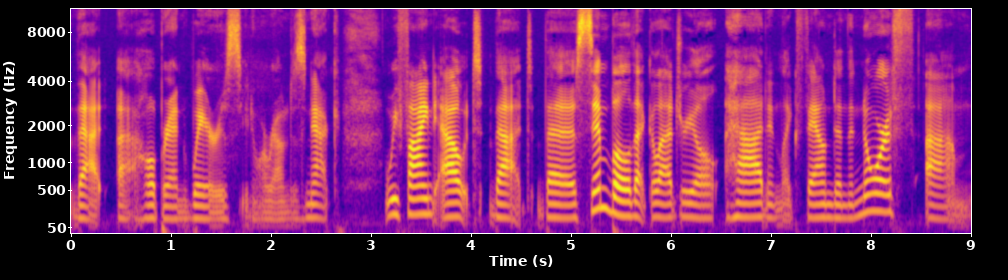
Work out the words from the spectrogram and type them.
that uh, Halbrand wears, you know, around his neck we find out that the symbol that Galadriel had and like found in the north um,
